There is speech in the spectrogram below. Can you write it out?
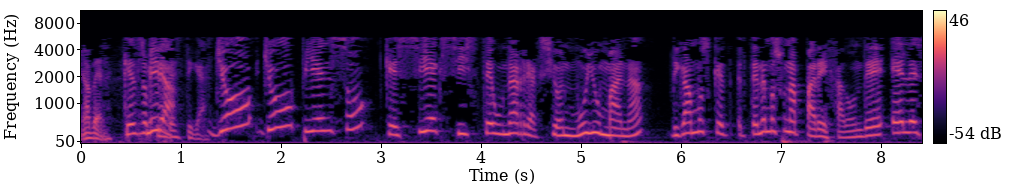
A ver, ¿qué es lo que Mira, investiga? yo, yo pienso que sí existe una reacción muy humana. Digamos que tenemos una pareja donde él es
